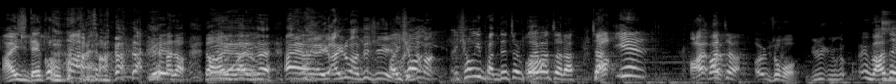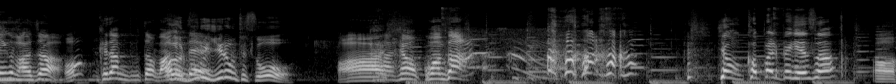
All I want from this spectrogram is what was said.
아니지 내 걸로 하면 돼. 아, 나, 아니, 아니, 아니, 아니, 아니, 아, 이러면 안 되지. 아, 형, 형이 반대쪽으로 빨갛잖아. 자, 일 아, 맞죠? 아, 아, 줘봐. 이거, 맞아, 이거 맞아. 어? 그 다음부터 아, 나. 이해를 못했어. 아, 아, 형, 고맙다. 형, 컵 빨리 빼기 했어? 어.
